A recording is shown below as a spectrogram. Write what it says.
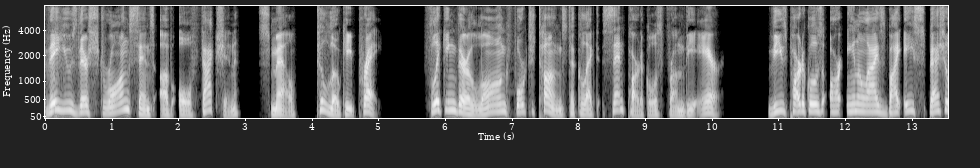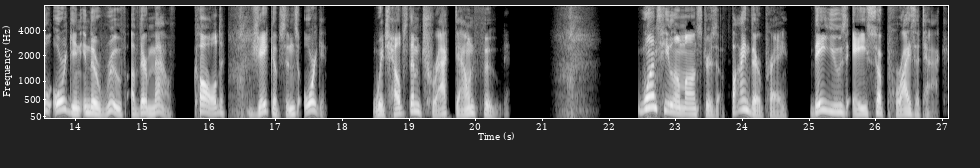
They use their strong sense of olfaction, smell, to locate prey, flicking their long forked tongues to collect scent particles from the air. These particles are analyzed by a special organ in the roof of their mouth called Jacobson's organ, which helps them track down food. Once Gila monsters find their prey, they use a surprise attack.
